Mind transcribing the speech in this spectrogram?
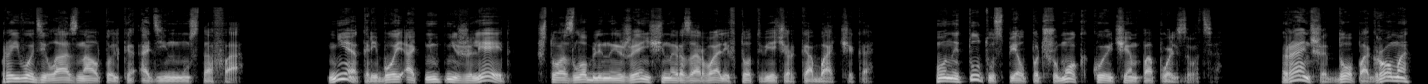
про его дела знал только один Мустафа. Нет, Рябой отнюдь не жалеет, что озлобленные женщины разорвали в тот вечер кабачика. Он и тут успел под шумок кое-чем попользоваться. Раньше, до погрома,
